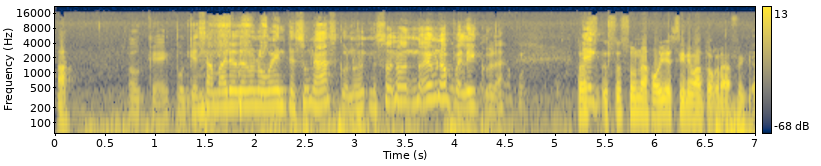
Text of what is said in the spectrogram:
Ah, Ok, porque esa Mario de los 90 es un asco, no, eso no, no es una película. Eso es, Ey. eso es una joya cinematográfica.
